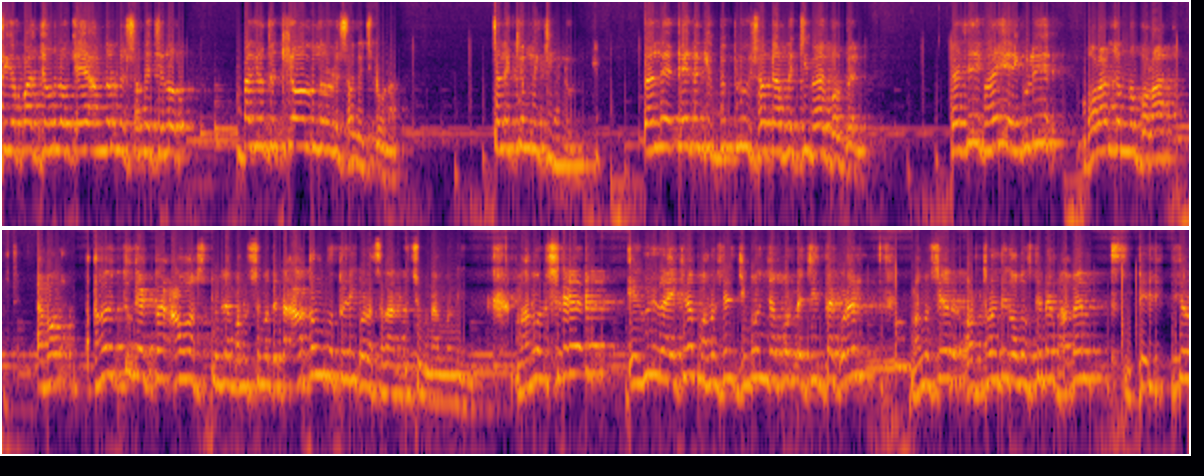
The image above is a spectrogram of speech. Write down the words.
থেকে পাঁচ জন লোক এই আন্দোলনের সঙ্গে ছিল। বাকি তো কেউ আন্দোলনের সঙ্গে ছিল না। তাহলে কেমনে কি হলো তাহলে এটা কি বিপ্লবী সরকার আপনি কীভাবে বলবেন? কাজেই ভাই এগুলি বলার জন্য বলা এবং হয়তো একটা আওয়াজ তুলে মানুষের মধ্যে একটা আতঙ্ক তৈরি করেছে আর কিছু না মানে। মানুষের এগুলি রেখে মানুষের জীবনযাপন নিয়ে চিন্তা করেন মানুষের অর্থনৈতিক অবস্থা নিয়ে ভাবেন দেশের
